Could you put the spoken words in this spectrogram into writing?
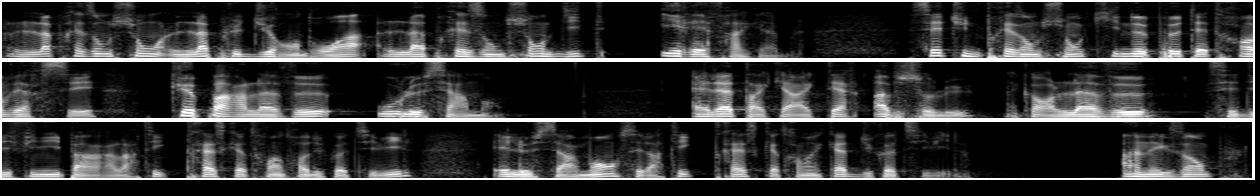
la présomption la plus dure en droit, la présomption dite irréfragable c'est une présomption qui ne peut être renversée que par l'aveu ou le serment. Elle a un caractère absolu. D'accord? L'aveu, c'est défini par l'article 1383 du Code civil et le serment, c'est l'article 1384 du Code civil. Un exemple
